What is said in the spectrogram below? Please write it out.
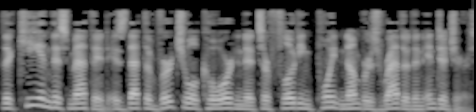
The key in this method is that the virtual coordinates are floating point numbers rather than integers.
